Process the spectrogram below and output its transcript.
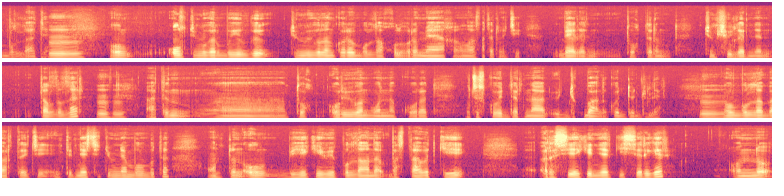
булла. Ол ол түмүгөр быйылгы түмүгөлөн көрө болла холбора мää каңластар чи бәлен тохтарын түмшүләреннән таллылар. Атын орион онна корат участковыйдарнар үддүк баалы көддөндүләр. Ол булла барта интернет сетимнен болбута. Онтон ол бие кеби буллана бастабыт ки Россия кенер кисергер. Онно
